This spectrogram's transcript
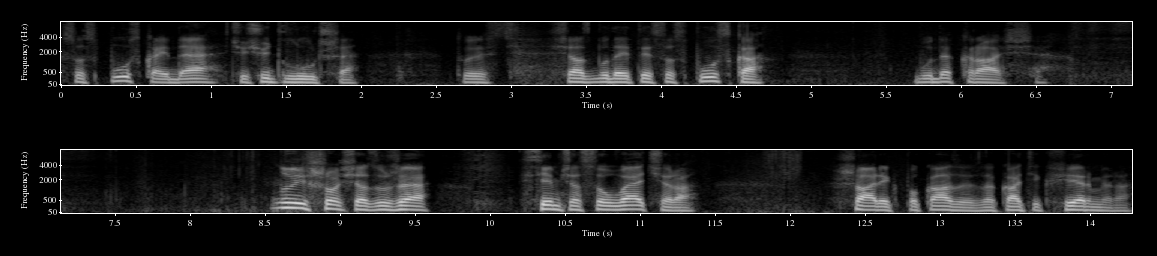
Со спуска йде чуть-чуть лучше. Тобто, зараз буде йти со спуска, буде краще. Ну і що, зараз вже 7 часов вечора. Шарик показує, закатик фермера.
